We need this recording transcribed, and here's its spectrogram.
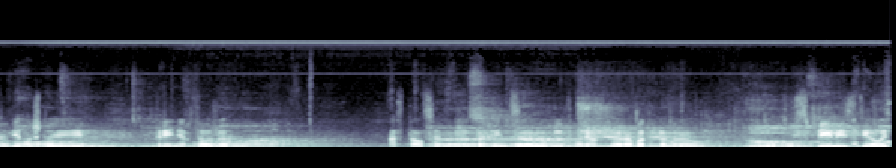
Ну, видно, что и тренер тоже остался в принципе удовлетворен той работой, которую успели сделать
